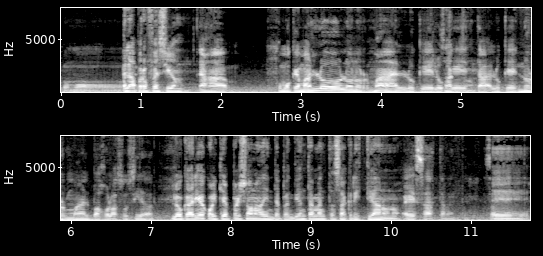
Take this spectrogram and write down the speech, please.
Como... en la profesión. Ajá, como que más lo, lo normal, lo que, lo, que está, lo que es normal bajo la sociedad. Lo que haría cualquier persona independientemente sea cristiano o no. Exactamente. Eh,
